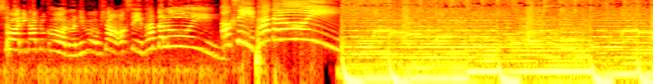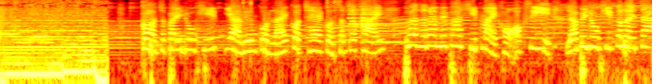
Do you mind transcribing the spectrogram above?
สวัสดีครับทุกคน วันนี้พบกับช่องออกซีพัตตะลุย ออกสี่พาตะลุย ก่อนจะไปดูคลิป อย่าลืมกดไลค์ กดแชร์ กด subscribe เพื่อจะได้ไม่พลาดคลิปใหม่ของออกซี่แล้วไปดูคลิปกันเลยจ้า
